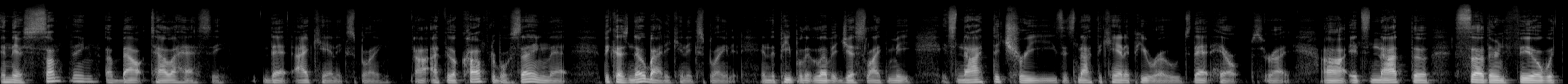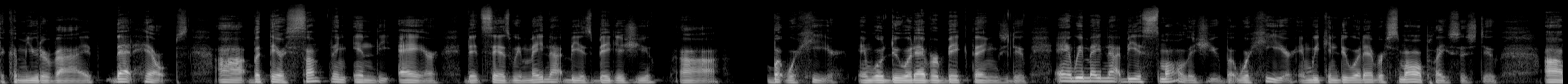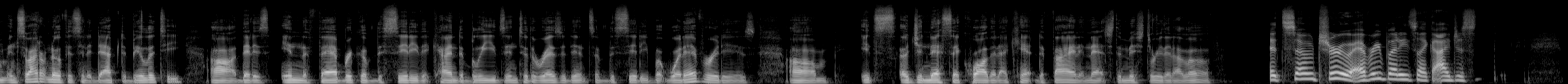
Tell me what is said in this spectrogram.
And there's something about Tallahassee that I can't explain. I feel comfortable saying that because nobody can explain it. And the people that love it just like me. It's not the trees, it's not the canopy roads. That helps, right? Uh, it's not the southern feel with the commuter vibe. That helps. Uh, but there's something in the air that says we may not be as big as you, uh, but we're here and we'll do whatever big things do. And we may not be as small as you, but we're here and we can do whatever small places do. Um, and so I don't know if it's an adaptability uh, that is in the fabric of the city that kind of bleeds into the residents of the city, but whatever it is, um, it's a je ne sais quoi that I can't define, and that's the mystery that I love. It's so true. Everybody's like, I just,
